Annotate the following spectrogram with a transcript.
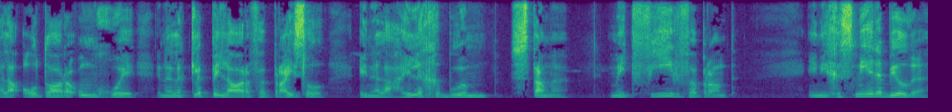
hulle altare omgooi en hulle klippilare verbrysel en hulle heilige boomstamme met vuur verbrand en die gesneede beelde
